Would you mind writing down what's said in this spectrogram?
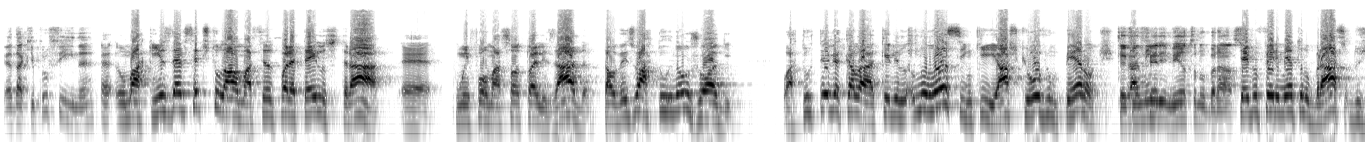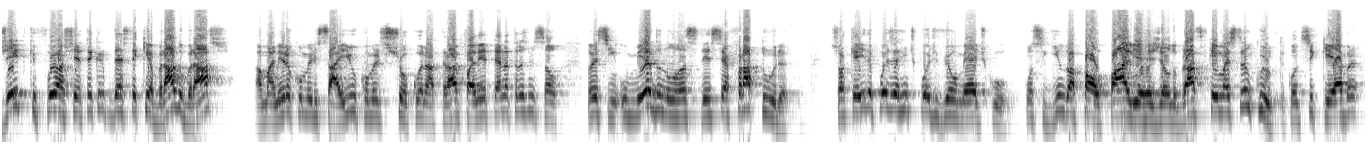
é daqui para o fim, né? É, o Marquinhos deve ser titular. O Macedo pode até ilustrar é, com informação atualizada. Talvez o Arthur não jogue. O Arthur teve aquela, aquele. No lance em que acho que houve um pênalti. Teve um mim, ferimento no braço. Teve um ferimento no braço. Do jeito que foi, eu achei até que ele pudesse ter quebrado o braço. A maneira como ele saiu, como ele se chocou na trave, falei até na transmissão. Falei assim: o medo num lance desse é fratura. Só que aí depois a gente pôde ver o médico conseguindo apalpar ali a região do braço, fiquei mais tranquilo, porque quando se quebra,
